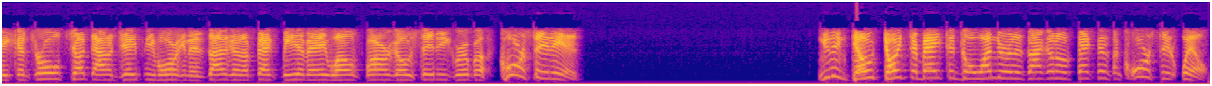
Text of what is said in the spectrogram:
a controlled shutdown of J.P. Morgan. It's not going to affect B of A, Wells Fargo, Citigroup. Of course it is. You think Deutsche Bank could go under and it's not going to affect us? Of course it will.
